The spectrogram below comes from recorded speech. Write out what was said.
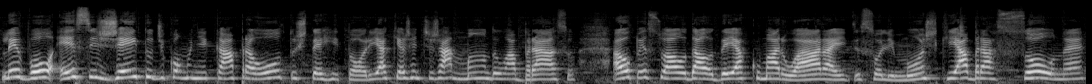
levou esse jeito de comunicar para outros territórios. E aqui a gente já manda um abraço ao pessoal da aldeia Cumaruara aí de Solimões, que abraçou, né,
